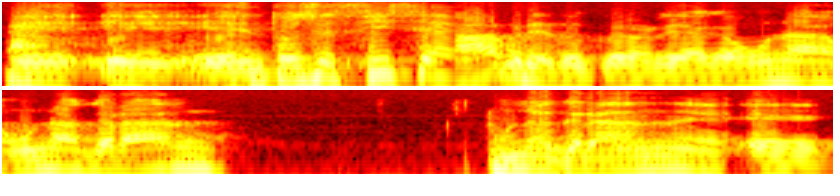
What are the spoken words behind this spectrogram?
Eh, eh, entonces sí se abre, doctor Arriaga, una, una gran, una gran eh,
